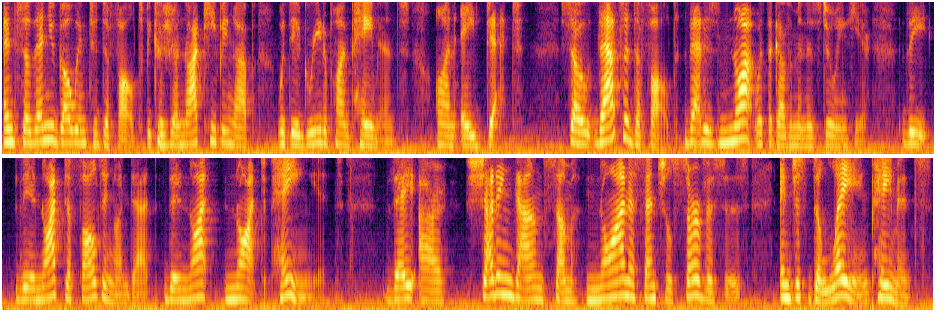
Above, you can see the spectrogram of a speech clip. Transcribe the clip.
And so then you go into default because you're not keeping up with the agreed upon payments on a debt. So that's a default. That is not what the government is doing here. The they're not defaulting on debt. They're not not paying it. They are shutting down some non-essential services and just delaying payments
